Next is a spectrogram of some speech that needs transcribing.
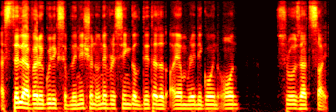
I still have very good explanation on every single data that I am really going on through that side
